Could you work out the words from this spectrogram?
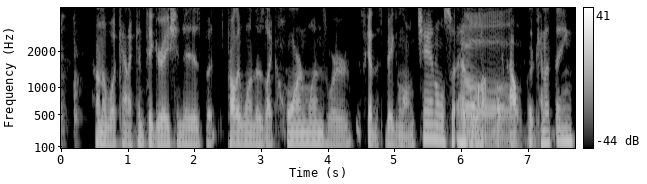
I don't know what kind of configuration it is, but it's probably one of those like horn ones where it's got this big long channel, so it has a lot Oh, more output okay. kind of thing.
